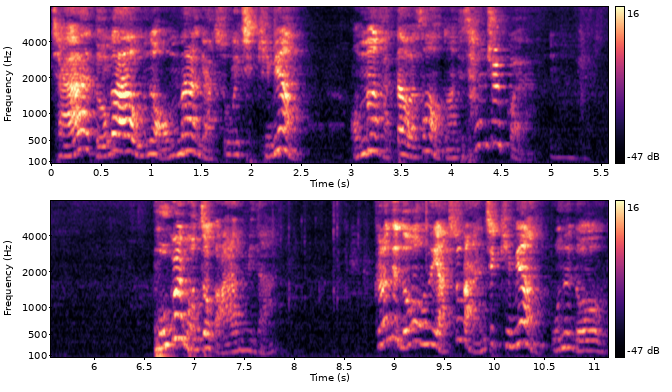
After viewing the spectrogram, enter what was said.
자, 너가 오늘 엄마랑 약속을 지키면 엄마가 갔다 와서 너한테 상 줄 거야. 복을 먼저 말합니다. 그런데 너가 오늘 약속을 안 지키면 오늘 너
